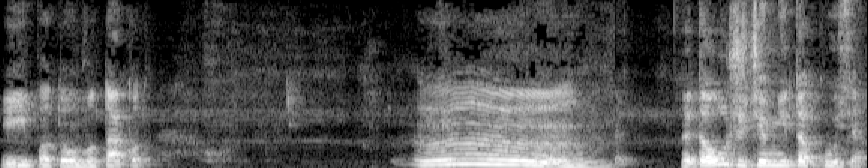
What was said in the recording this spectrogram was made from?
И потом вот так вот. М -м -м, это лучше, чем не такуся.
